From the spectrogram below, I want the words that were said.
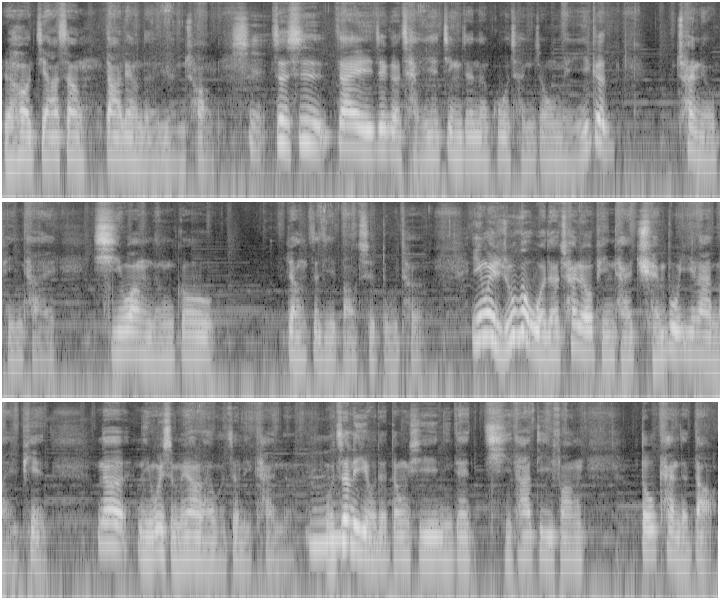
然后加上大量的原创，是，这是在这个产业竞争的过程中，每一个串流平台希望能够让自己保持独特，因为如果我的串流平台全部依赖买片，那你为什么要来我这里看呢？我这里有的东西，你在其他地方都看得到。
